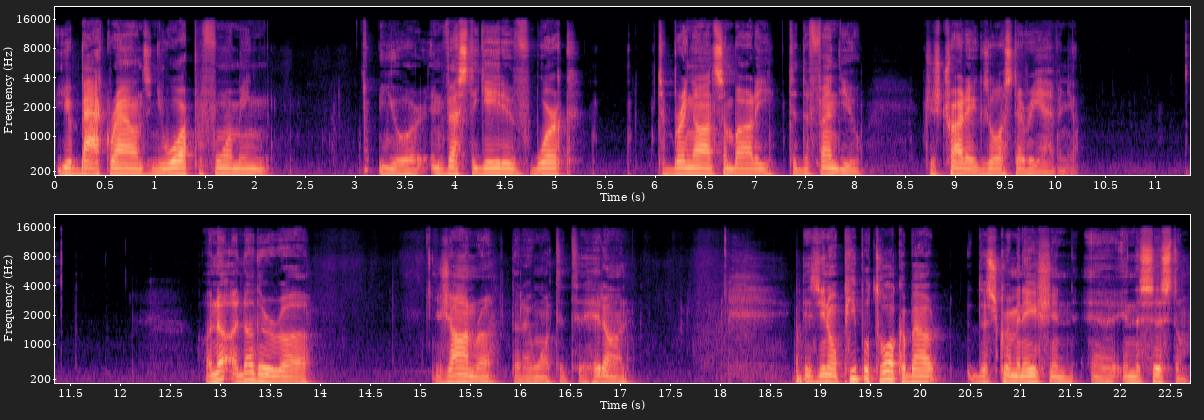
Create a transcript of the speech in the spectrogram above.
your backgrounds and you are performing your investigative work to bring on somebody to defend you, just try to exhaust every avenue. Another uh, genre that I wanted to hit on is you know, people talk about discrimination uh, in the system,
